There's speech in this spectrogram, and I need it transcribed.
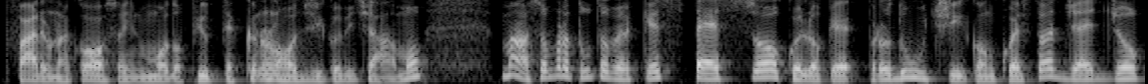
fare una cosa in modo più tecnologico, diciamo, ma soprattutto perché spesso quello che produci con questo aggeggio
